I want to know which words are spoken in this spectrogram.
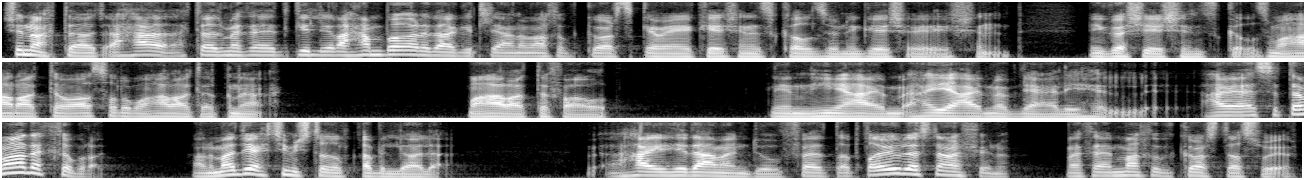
شنو أحتاج؟ أحتاج مثلا تقول لي راح أنبهر إذا قلت لي أنا ماخذ course communication skills و negotiation negotiation skills مهارات تواصل ومهارات إقناع. مهارات تفاوض. لأن هي هاي هي هاي المبني عليها ال... هاي هسه أنت ما عندك خبرة. أنا ما أدري إحكي مشتغل قبل لو لا. هاي اذا مندوب فطب طبيب الاسنان شنو؟ مثلا ماخذ course تصوير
